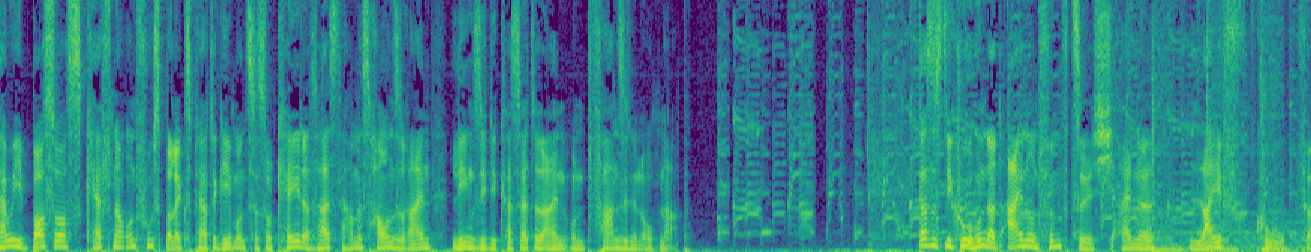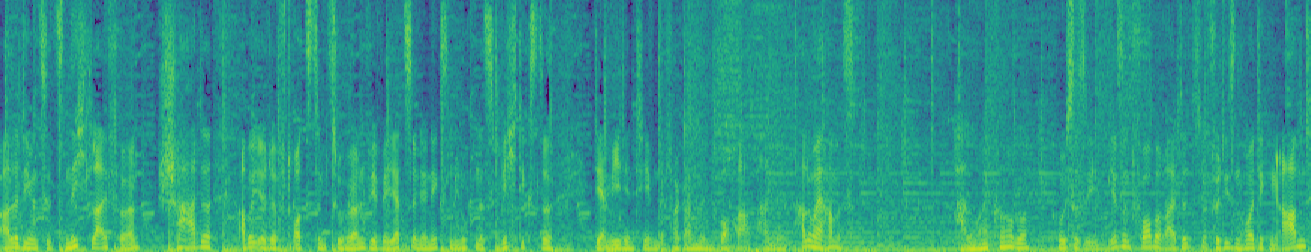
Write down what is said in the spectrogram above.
Harry Bossos, Keffner und Fußballexperte geben uns das okay. Das heißt, Herr Hammes, hauen Sie rein, legen Sie die Kassette ein und fahren Sie den Opener ab. Das ist die Q 151, eine Live-Q. Für alle, die uns jetzt nicht live hören, schade, aber ihr dürft trotzdem zuhören, wie wir jetzt in den nächsten Minuten das Wichtigste der Medienthemen der vergangenen Woche abhandeln. Hallo, Herr Hammes. Hallo, Herr Körber. Grüße Sie. Wir sind vorbereitet für diesen heutigen Abend,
